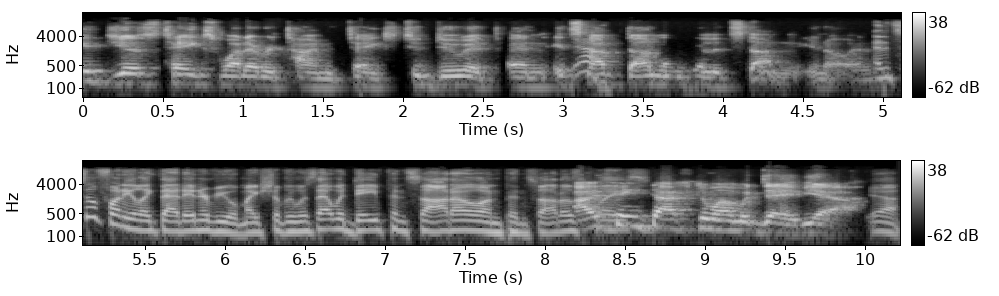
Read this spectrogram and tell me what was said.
it just takes whatever time it takes to do it. And it's yeah. not done until it's done, you know. And, and, it's so funny, like that interview with Mike Shipley. Was that with Dave Pensado on Pensado's I place? think that's the one with Dave. Yeah. Yeah.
